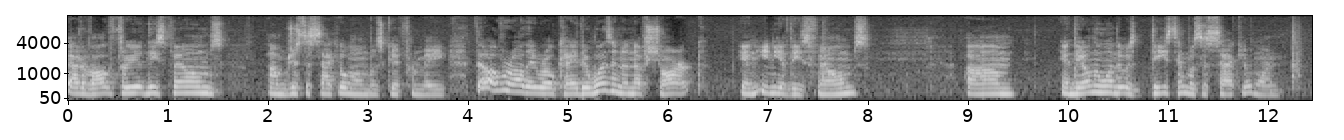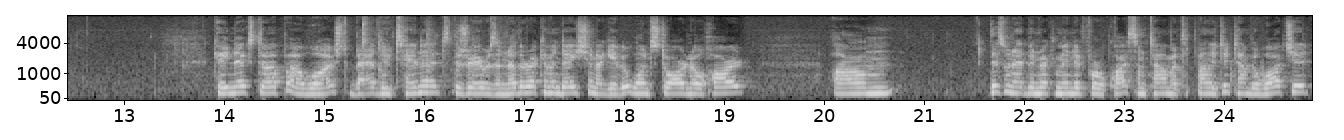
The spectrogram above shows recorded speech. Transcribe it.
out of all three of these films, um, just the second one was good for me. The, overall, they were okay. There wasn't enough shark in any of these films. Um, and the only one that was decent was the second one. Okay, next up, I watched Bad Lieutenant. This right here was another recommendation. I gave it one star, no heart. Um, this one had been recommended for quite some time. I finally took time to watch it,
